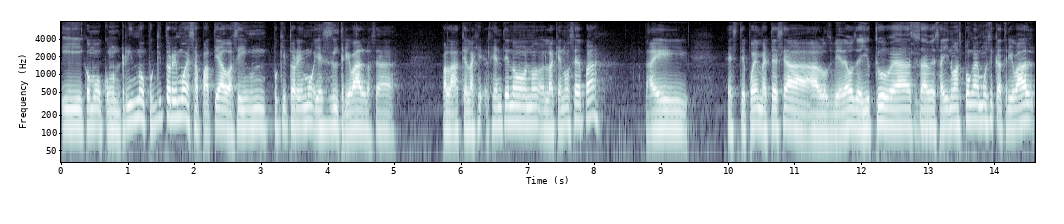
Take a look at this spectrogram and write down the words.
y como con ritmo, poquito ritmo de zapateado, así, un poquito ritmo, y ese es el tribal, o sea, para la que la ge- gente no, no la que no sepa, ahí este, pueden meterse a, a los videos de YouTube, ¿verdad? ¿sabes? Ahí nomás pongan música tribal,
